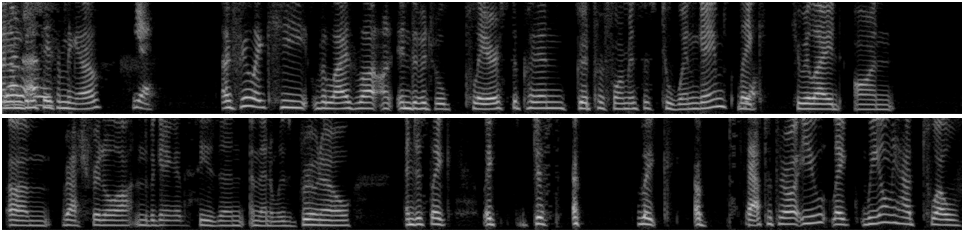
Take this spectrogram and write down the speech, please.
And Yeah, I'm gonna I say was- something else. yeah. I feel like he relies a lot on individual players to put in good performances to win games. Like he relied on um Rashford a lot in the beginning of the season, and then it was Bruno, and just like like just a like a stat to throw at you. Like we only had twelve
